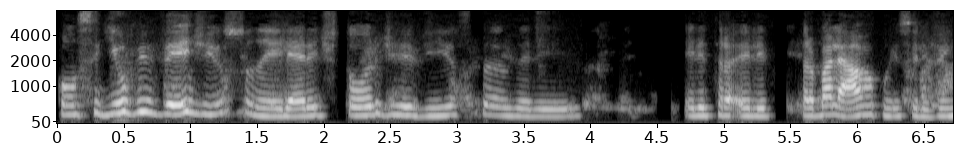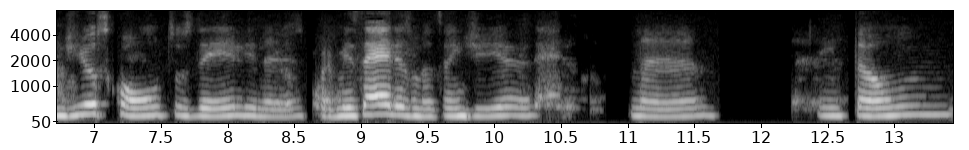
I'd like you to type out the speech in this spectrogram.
Conseguiu viver disso, né? Ele era editor de revistas, ele ele, tra ele trabalhava com isso, ele vendia os contos dele, né? Por misérias, mas vendia, né? Então,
